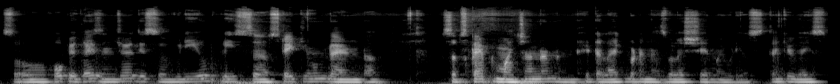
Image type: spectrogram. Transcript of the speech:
So hope you guys enjoy this uh, video. Please uh, stay tuned and subscribe to my channel and hit a like button as well as share my videos. Thank you guys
